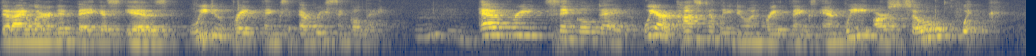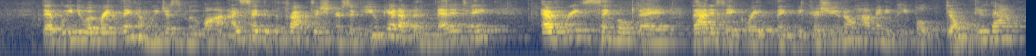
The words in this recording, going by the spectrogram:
that I learned in Vegas, is we do great things every single day. Mm-hmm. Every single day. We are constantly doing great things, and we are so quick that we do a great thing and we just move on. I said to the practitioners, if you get up and meditate every single day, that is a great thing because you know how many people don't do that?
